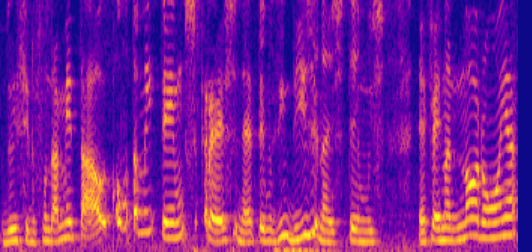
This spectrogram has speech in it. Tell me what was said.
do ensino fundamental, como também temos creches, né? temos indígenas, temos é, Fernando Noronha,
